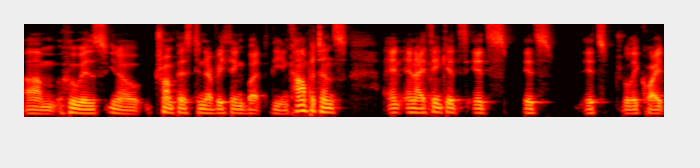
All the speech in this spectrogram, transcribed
um, who is you know Trumpist in everything but the incompetence, and and I think it's it's it's it's really quite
